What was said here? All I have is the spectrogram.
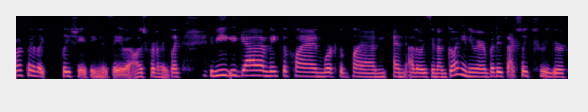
would say like cliche thing to say about entrepreneurs. Like if you, you gotta make the plan, work the plan, and otherwise you're not going anywhere. But it's actually true. Your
